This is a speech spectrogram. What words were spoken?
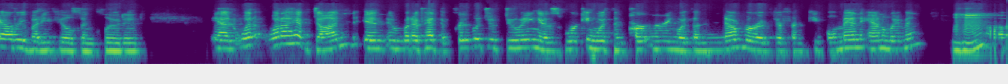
everybody feels included and what, what i have done and, and what i've had the privilege of doing is working with and partnering with a number of different people men and women mm-hmm. uh,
